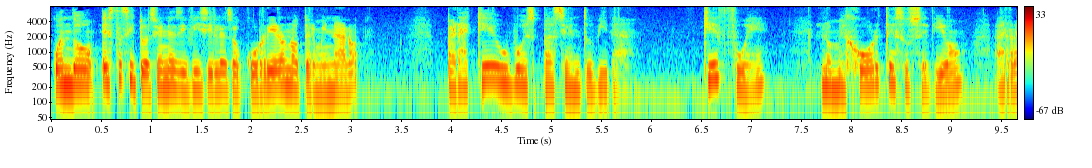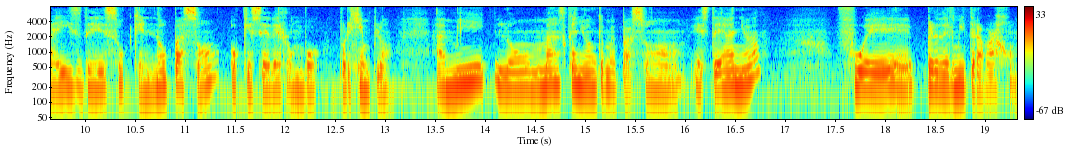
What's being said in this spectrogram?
Cuando estas situaciones difíciles ocurrieron o terminaron, ¿para qué hubo espacio en tu vida? ¿Qué fue lo mejor que sucedió a raíz de eso que no pasó o que se derrumbó. Por ejemplo, a mí lo más cañón que me pasó este año fue perder mi trabajo.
